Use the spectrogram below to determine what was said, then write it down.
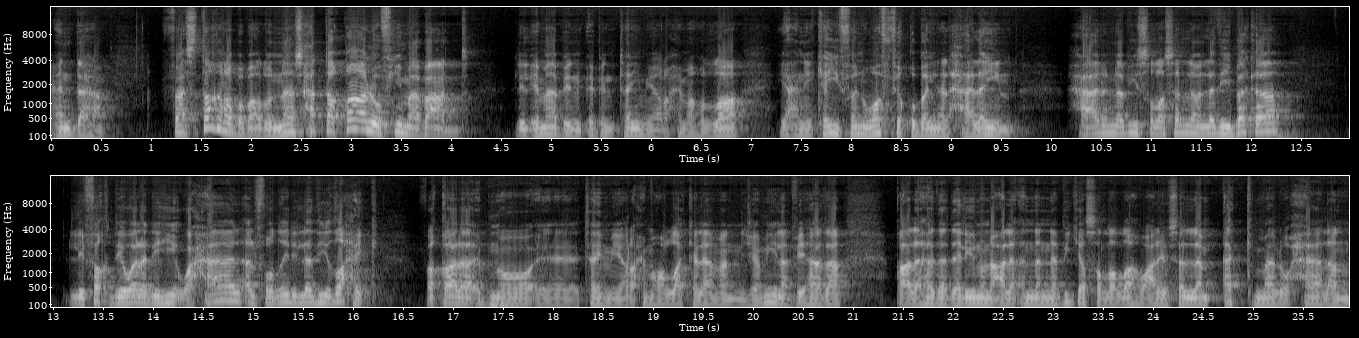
عندها. فاستغرب بعض الناس حتى قالوا فيما بعد للإمام ابن- تيمية رحمه الله يعني كيف نوفق بين الحالين؟ حال النبي صلى الله عليه وسلم الذي بكى لفقد ولده وحال الفضيل الذي ضحك. فقال ابن آه، تيمية رحمه الله كلاما جميلا في هذا. قال هذا دليل على أن النبي صلى الله عليه وسلم أكمل حالا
